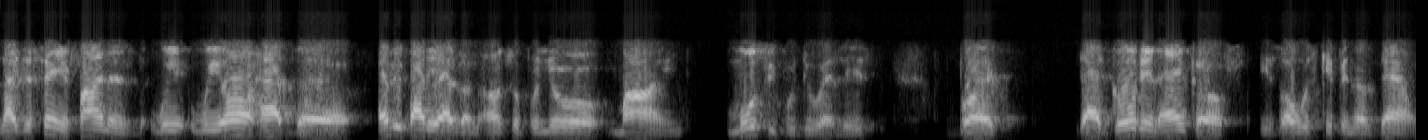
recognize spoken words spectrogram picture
like they say in finance, we we all have the everybody has an entrepreneurial mind. Most people do at least, but that golden anchor is always keeping us down.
